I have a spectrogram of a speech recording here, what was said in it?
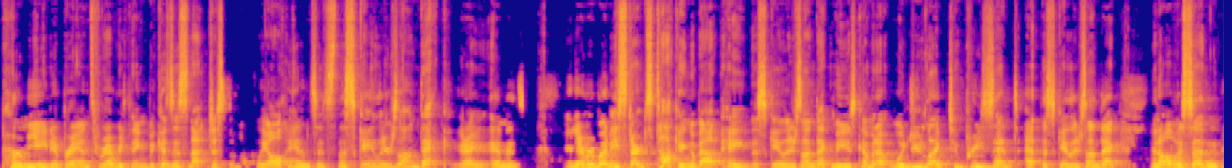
permeate a brand through everything because it's not just the monthly all hands it's the scalers on deck right? And it's and everybody starts talking about hey the scalers on deck meeting is coming up. Would you like to present at the scalers on deck? And all of a sudden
